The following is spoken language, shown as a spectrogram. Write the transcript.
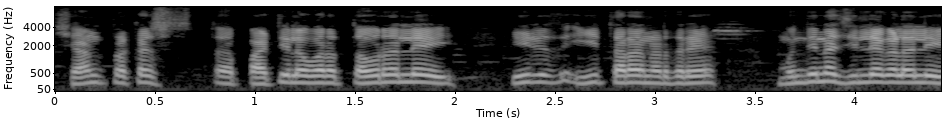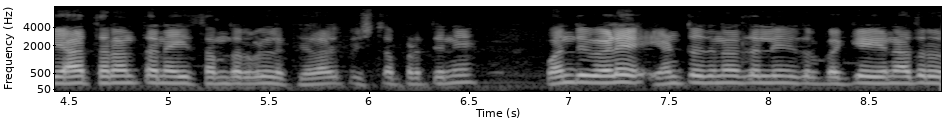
ಶರಣ್ ಪ್ರಕಾಶ್ ಪಾಟೀಲ್ ಅವರ ತವರಲ್ಲೇ ಈ ಈ ಥರ ನಡೆದರೆ ಮುಂದಿನ ಜಿಲ್ಲೆಗಳಲ್ಲಿ ಯಾವ ಥರ ಅಂತ ನಾನು ಈ ಸಂದರ್ಭದಲ್ಲಿ ಹೇಳಕ್ಕೆ ಇಷ್ಟಪಡ್ತೀನಿ. ಒಂದು ವೇಳೆ ಎಂಟು ದಿನದಲ್ಲಿ ಇದ್ರ ಬಗ್ಗೆ ಏನಾದರೂ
